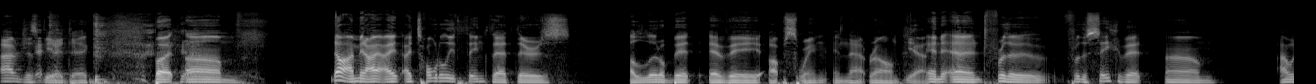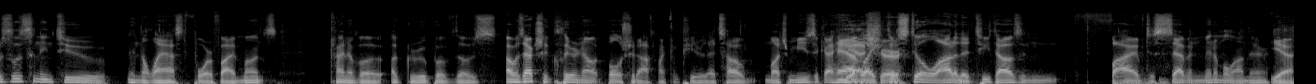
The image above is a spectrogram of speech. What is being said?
I'm just being a dick. But um, no, I mean, I, I I totally think that there's a little bit of a upswing in that realm. Yeah. And and for the for the sake of it, um, I was listening to in the last four or five months. Kind of a, a group of those. I was actually clearing out bullshit off my computer. That's how much music I have. Yeah, like, sure. there's still a lot of the 2005 to seven minimal on there. Yeah,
